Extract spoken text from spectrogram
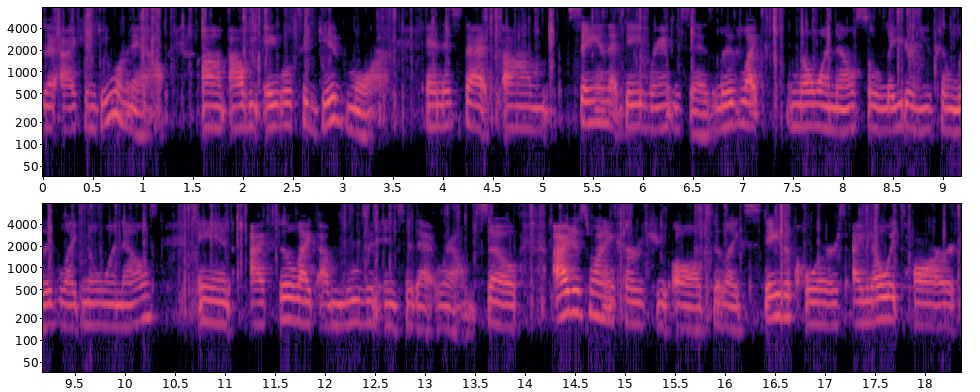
that I can do them now. Um, I'll be able to give more. And it's that um, saying that Dave Ramsey says, live like no one else so later you can live like no one else. And I feel like I'm moving into that realm. So I just want to encourage you all to like stay the course. I know it's hard.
